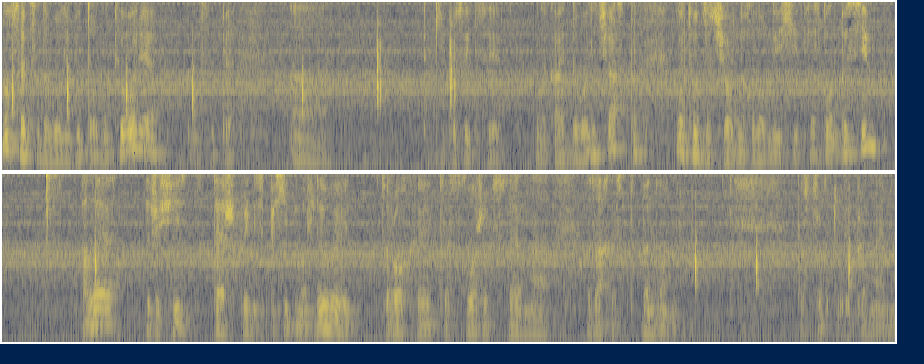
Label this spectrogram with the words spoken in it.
Ну, все це доволі відома теорія, в принципі, позиції виникають доволі часто. Ну і тут за чорний головний хід це слон Б7, але G6 теж, в принципі, хід можливий, трохи це схоже все на захист Беноні. По структурі, принаймні,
